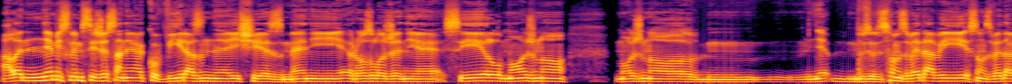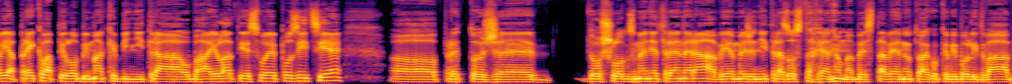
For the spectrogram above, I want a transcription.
ale nemyslím si, že sa nejako výraznejšie zmení rozloženie síl, možno možno mm, ne, som, zvedavý, som zvedavý a prekvapilo by ma, keby Nitra obhajila tie svoje pozície, uh, pretože došlo k zmene trénera a vieme, že Nitra so Stavianom a bez Stavianu to ako keby boli dva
